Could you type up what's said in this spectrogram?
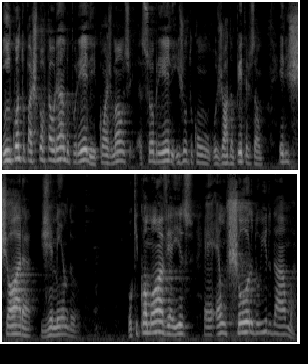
E enquanto o pastor está orando por ele, com as mãos sobre ele, e junto com o Jordan Peterson, ele chora gemendo. O que comove é isso, é, é um choro doído da alma.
